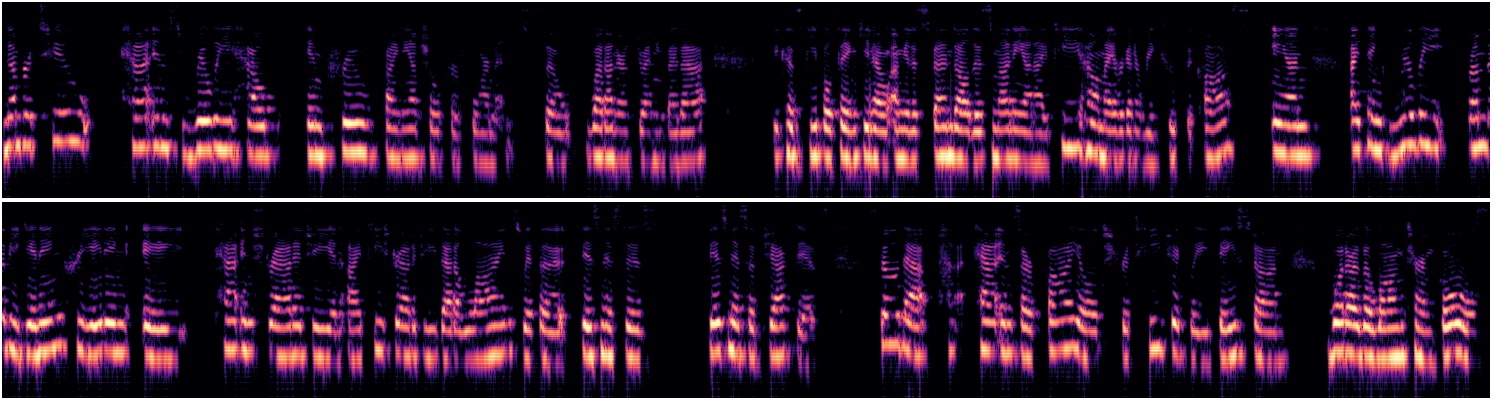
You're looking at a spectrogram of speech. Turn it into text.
number two, patents really help improve financial performance. So what on earth do I mean by that? because people think, you know, I'm going to spend all this money on IP. How am I ever going to recoup the costs? And I think really from the beginning, creating a patent strategy and IP strategy that aligns with a business's business objectives so that patents are filed strategically based on what are the long-term goals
